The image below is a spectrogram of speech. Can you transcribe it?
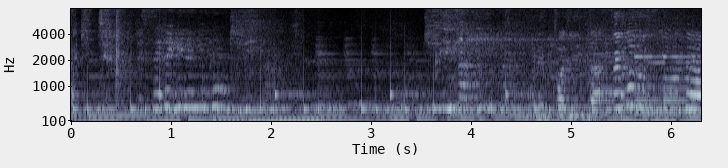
dakit. Zer eginen dugu kilika. Kilika, kilika. Gure polita, zer duzu da?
